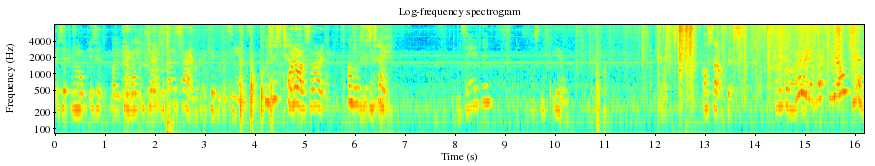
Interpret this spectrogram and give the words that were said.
Is it remote? Is it like remote control? Look on the side. Look at the kid with his hands. Who's this to? Oh no, I saw it. Oh, who's this to? Didn't say anything. Must be for you. I'll start with this. Hold on. Wait, is that for you? Yeah.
